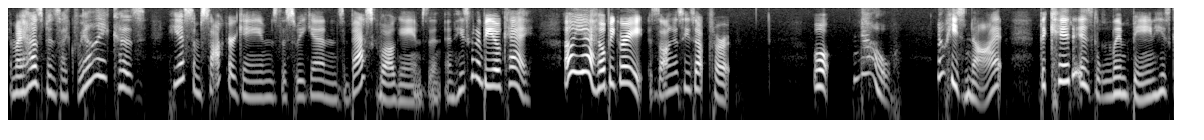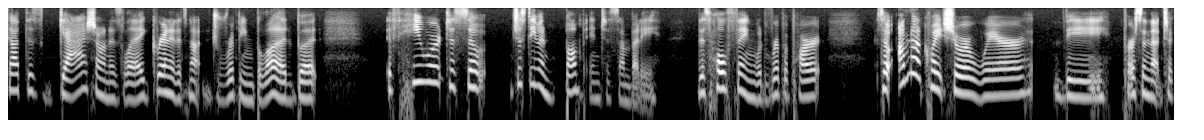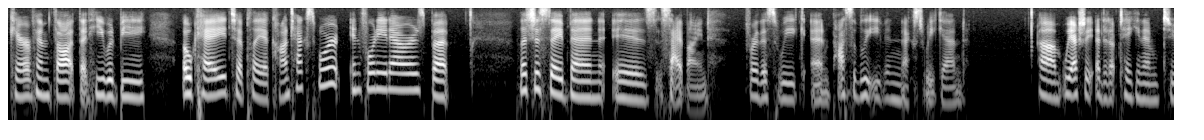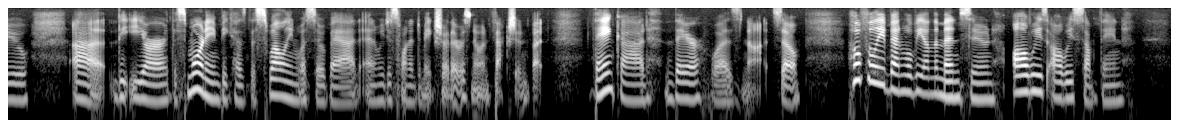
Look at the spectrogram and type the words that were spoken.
And my husband's like, Really? Because he has some soccer games this weekend and some basketball games, and, and he's going to be okay. Oh, yeah, he'll be great as long as he's up for it. Well, no, no, he's not. The kid is limping. He's got this gash on his leg. Granted, it's not dripping blood, but if he were to so just even bump into somebody, this whole thing would rip apart. So I'm not quite sure where the person that took care of him thought that he would be okay to play a contact sport in 48 hours, but let's just say Ben is sidelined for this week and possibly even next weekend. Um, we actually ended up taking him to uh, the ER this morning because the swelling was so bad, and we just wanted to make sure there was no infection. But thank God there was not. So hopefully, Ben will be on the mend soon. Always, always something.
